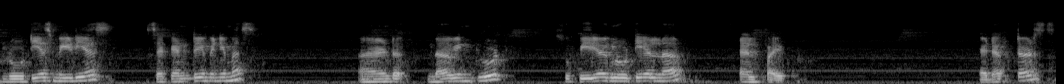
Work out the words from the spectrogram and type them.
gluteus medius, secondary minimus, and nerve include superior gluteal nerve L5. Adductors,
